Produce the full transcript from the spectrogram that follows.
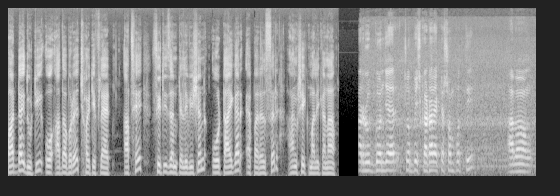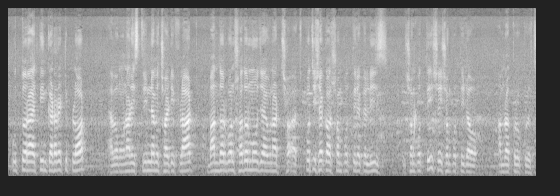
বাড্ডায় দুটি ও আদাবরে ছয়টি ফ্ল্যাট। আছে সিটিজেন টেলিভিশন ও টাইগার অ্যাপারেলসের আংশিক মালিকানা। আর রূপগঞ্জের চব্বিশ কাঠার একটা সম্পত্তি এবং উত্তরায় তিন কাঠার একটি প্লট এবং ওনার স্ত্রীর নামে ছয়টি ফ্ল্যাট। বান্দরবন সদর মৌজায় ওনার পঁচিশ একর সম্পত্তির একটা লিজ সম্পত্তি সেই সম্পত্তিটাও আমরা ক্রয় করেছি।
